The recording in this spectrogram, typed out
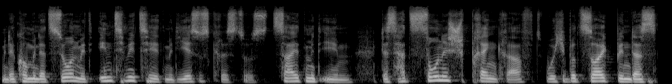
mit der Kombination mit Intimität mit Jesus Christus, Zeit mit ihm, das hat so eine Sprengkraft, wo ich überzeugt bin, dass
